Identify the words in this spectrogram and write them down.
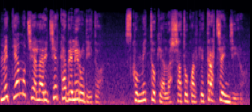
mettiamoci alla ricerca dell'erudito. Scommetto che ha lasciato qualche traccia in giro.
